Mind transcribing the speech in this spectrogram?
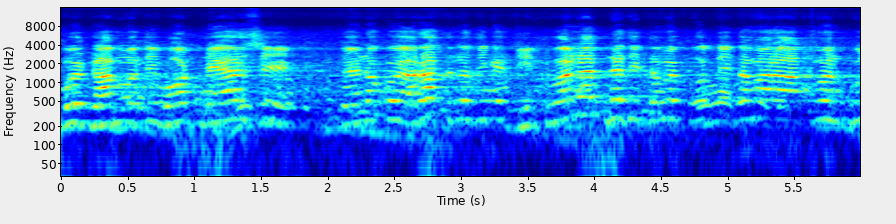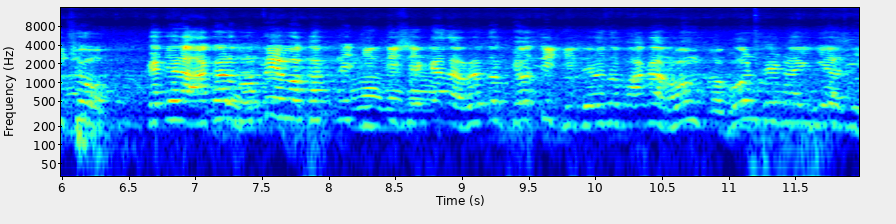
કોઈ ગામમાંથી વોટ બેહાડશે તો એનો કોઈ અર્થ નથી કે જીતવાના જ નથી. તમે પોતે તમારા આત્માને પૂછો. કે જે આગળ બબે વખતની જીતી શક્યા હવે તો ક્યાંથી જીતે? હવે તો પાકા રોમ ભગવાન આવી ગયા છે.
